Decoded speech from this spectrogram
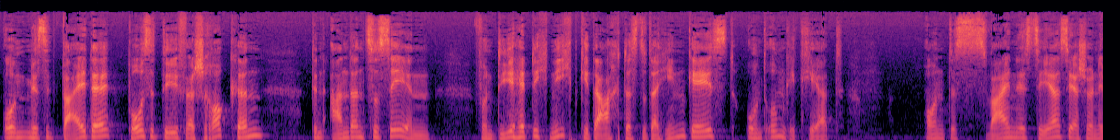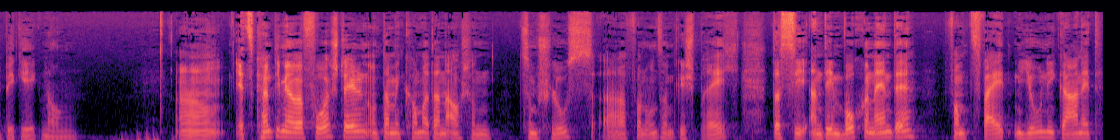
und wir sind beide positiv erschrocken, den anderen zu sehen. Von dir hätte ich nicht gedacht, dass du dahin gehst und umgekehrt. Und es war eine sehr, sehr schöne Begegnung. Ähm, jetzt könnte ich mir aber vorstellen, und damit kommen wir dann auch schon zum Schluss äh, von unserem Gespräch, dass Sie an dem Wochenende vom 2. Juni gar nicht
